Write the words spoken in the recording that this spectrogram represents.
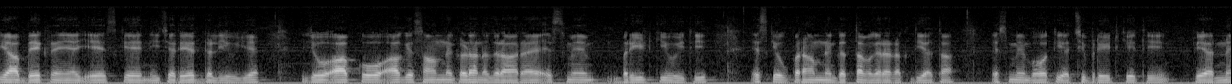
ये आप देख रहे हैं, ये इसके नीचे रेत डली हुई है, जो आपको आगे सामने गड़ा नज़र आ रहा है। इसमें ब्रीड की हुई थी। इसके ऊपर हमने गत्ता वगैरह रख दिया था। इसमें बहुत ही अच्छी ब्रीड की थी। पेयर ने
